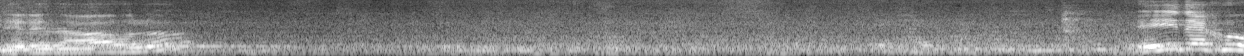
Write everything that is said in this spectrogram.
ঢেলে দেওয়া হলো। এই দেখো,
